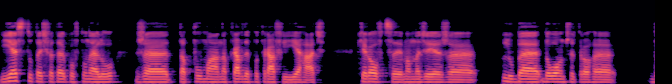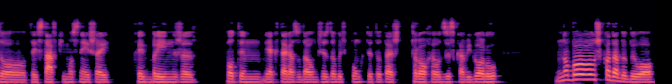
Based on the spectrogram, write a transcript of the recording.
Jest tutaj światełko w tunelu, że ta Puma naprawdę potrafi jechać. Kierowcy, mam nadzieję, że Lube dołączy trochę do tej stawki mocniejszej. Brin, że po tym, jak teraz udało mu się zdobyć punkty, to też trochę odzyska wigoru. No bo szkoda by było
